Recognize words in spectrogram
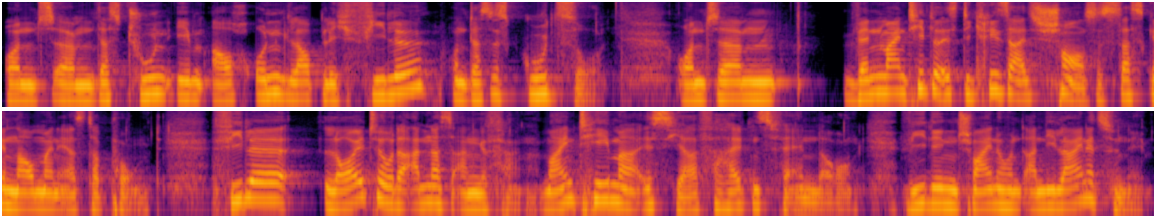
Und ähm, das tun eben auch unglaublich viele und das ist gut so. Und ähm, wenn mein Titel ist Die Krise als Chance, ist das genau mein erster Punkt. Viele Leute oder anders angefangen. Mein Thema ist ja Verhaltensveränderung, wie den Schweinehund an die Leine zu nehmen.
